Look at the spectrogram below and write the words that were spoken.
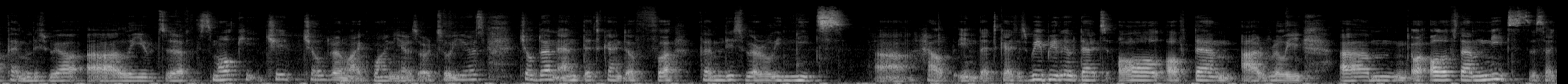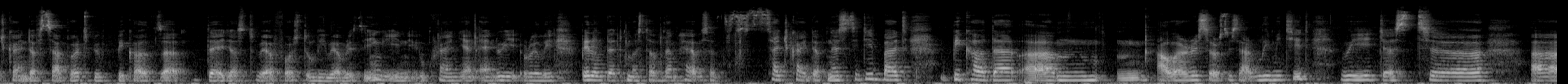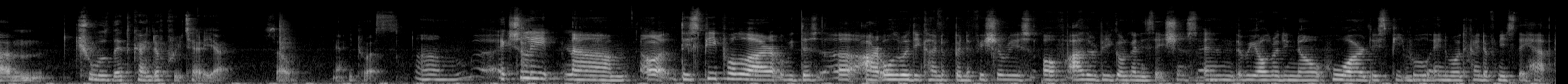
families where lived small kids ch- children, like one years or two years children, and that kind of uh, families where really needs uh, help in that cases. We believe that all of them are really, um, all of them needs such kind of support because uh, they just were forced to leave everything in Ukrainian, and we really believe that most of them have such such kind of necessity, but because the, um, mm, our resources are limited, we just uh, um, choose that kind of criteria. So yeah, it was. Um, actually, um, uh, these people are with this, uh, are already kind of beneficiaries of other big organizations, and we already know who are these people Mhm. and what kind of needs they have.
